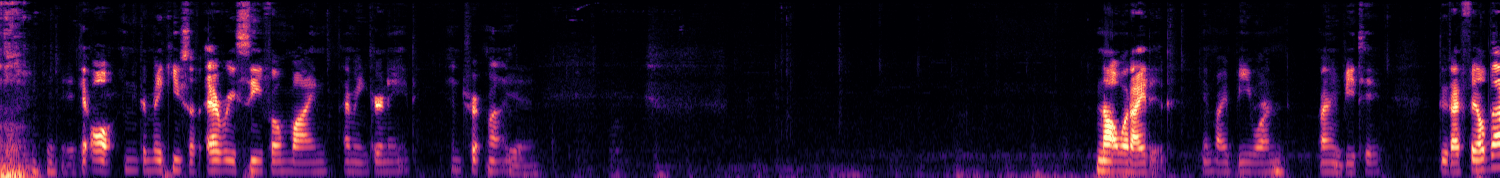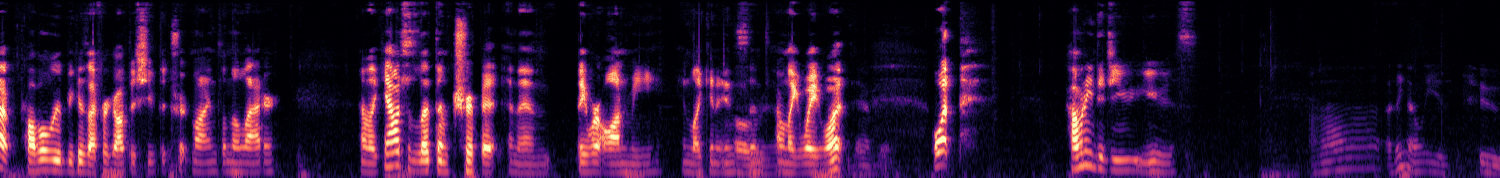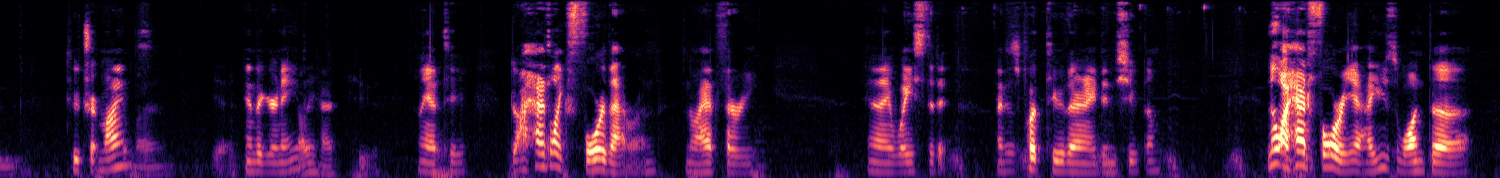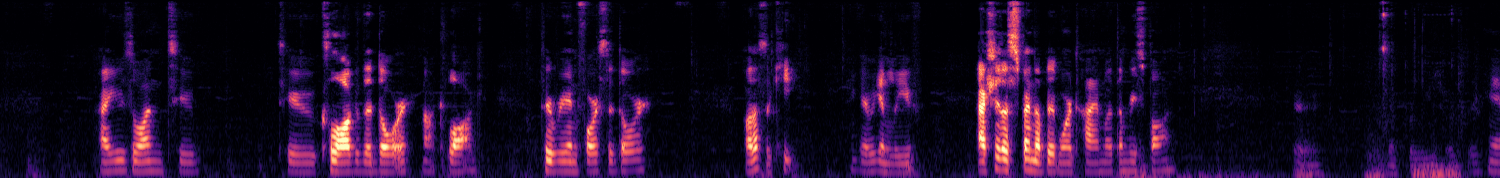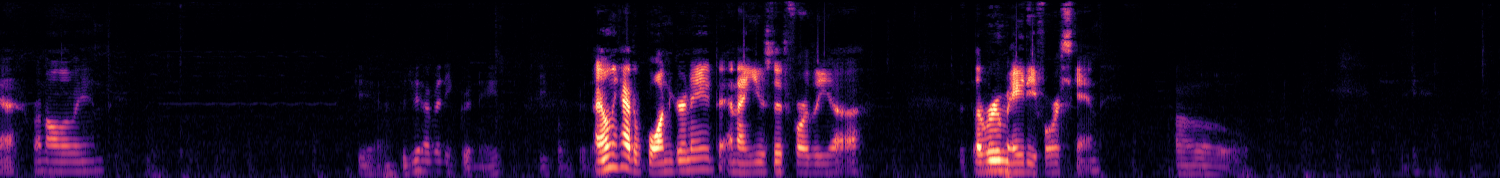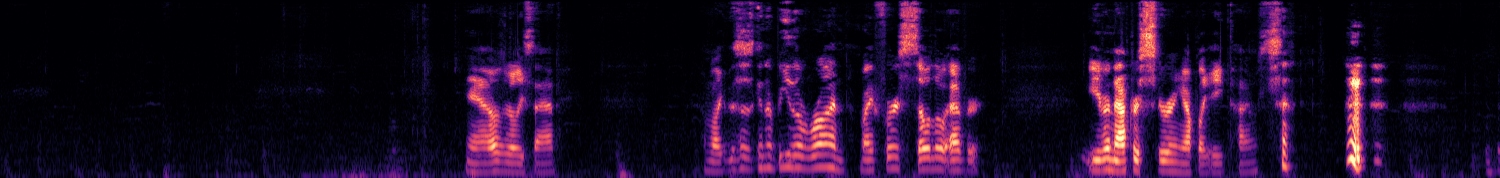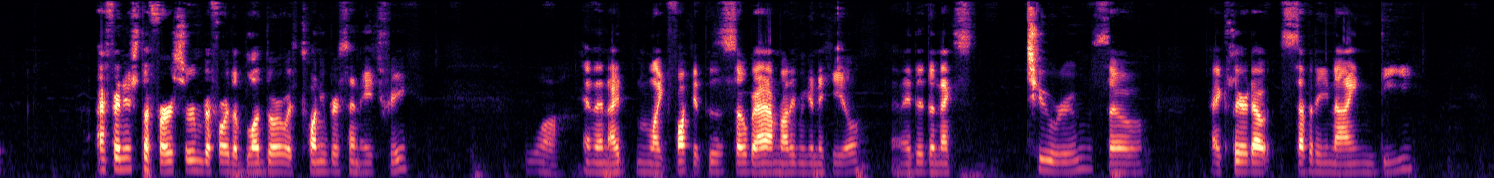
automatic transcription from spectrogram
Okay, oh, you need to make use of every seafoam mine, I mean grenade, and trip mine. yeah. Not what I did in my B1, I mean B2. Dude, I failed that probably because I forgot to shoot the trip mines on the ladder. I'm like, yeah, I'll just let them trip it, and then they were on me in like an instant. really? I'm like, wait, what? It. What? How many did you use? Uh, I think I only used two. Two trip mines Mine. Yeah. and a grenade? I only had two. I had two. I had like four that run. No, I had three. And I wasted it. I just put two there and I didn't shoot them. No, I had four. Yeah, I used one to. I used one to, to clog the door, not clog, to reinforce the door. Oh, that's the key. Okay, we can leave. Actually, let's spend a bit more time. Let them respawn. Sure. Look for resources. Yeah, run all the way in. Yeah. Did you have any grenades? I only had one grenade, and I used it for the uh, the room 84 scan. Oh. Yeah, that was really sad. I'm like, this is gonna be the run, my first solo ever. Even after screwing up like eight times. I finished the first room before the blood door with 20% HP, Wow. and then I'm like, fuck it, this is so bad, I'm not even gonna heal. And I did the next two rooms, so I cleared out 79D,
